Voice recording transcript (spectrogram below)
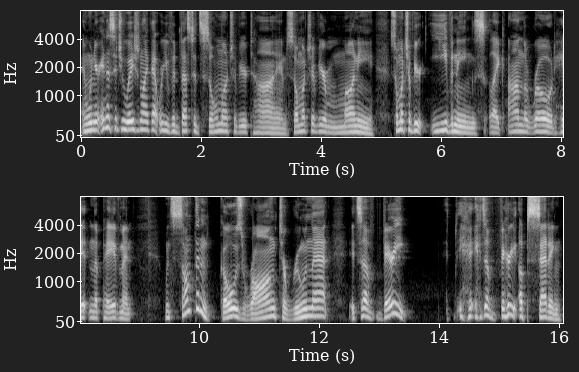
And when you're in a situation like that where you've invested so much of your time so much of your money so much of your evenings like on the road hitting the pavement when something goes wrong to ruin that it's a very it's a very upsetting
